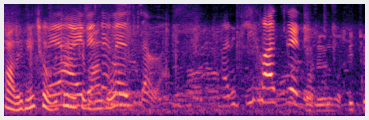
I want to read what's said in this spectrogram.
কাঁদে নিয়ে ছবি তুলছে মা গো। আরে কি খাচ্ছেন কিচ্ছু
